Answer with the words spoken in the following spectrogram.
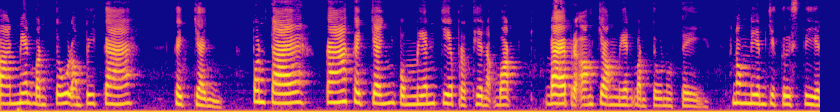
បានមានបន្ទូលអំពីការកិច្ចចេញប៉ុន្តែការកិច្ចចេញពុំមានជាប្រធានបទ ដែលព្រះអង្គចង់មានបន្ទូលនោះទេ ក្នុងនាមជាគ្រីស្ទៀន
